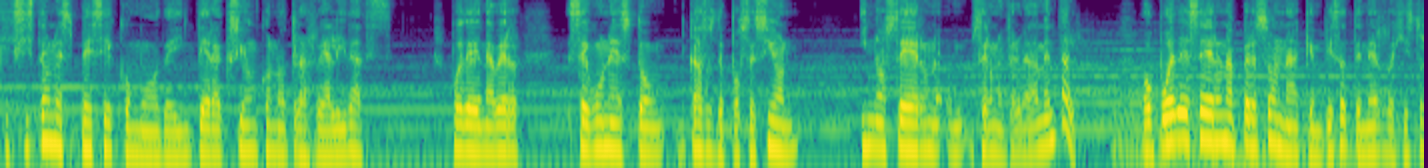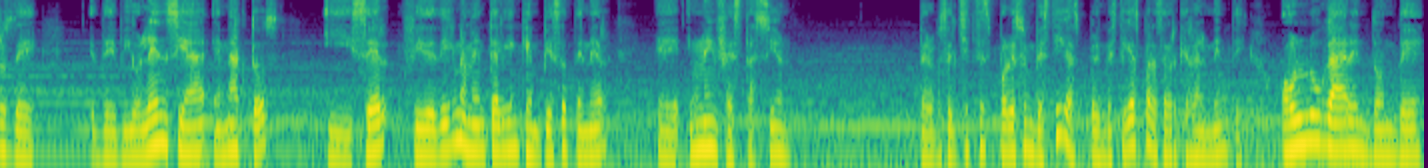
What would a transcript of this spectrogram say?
que exista una especie como de interacción con otras realidades. Pueden haber, según esto, casos de posesión y no ser ser una enfermedad mental. O puede ser una persona que empieza a tener registros de de violencia en actos y ser fidedignamente alguien que empieza a tener eh, una infestación. Pero pues el chiste es por eso investigas, pues investigas para saber que realmente, o un lugar en donde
